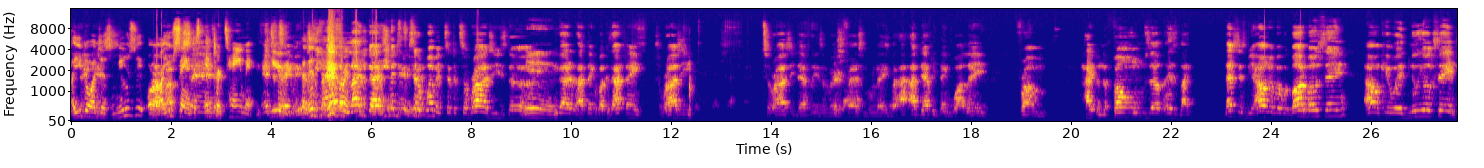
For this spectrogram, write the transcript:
are you doing just music or No, are I'm you just saying just saying- entertainment? entertainment. Because it's we have different. a lot. You got That's even it, to the yeah. women, to the Tarajis, the yeah. you got to I think about because I think Taraji, Taraji definitely is a very fashionable lady, but I, I definitely think Wale from hyping the Foams up is like let's just be I don't know what Baltimore say. I don't care what New York said.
